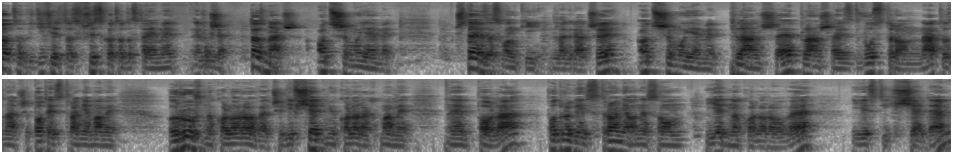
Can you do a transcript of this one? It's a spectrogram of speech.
To co widzicie to jest wszystko co dostajemy w grze. To znaczy otrzymujemy cztery zasłonki dla graczy, otrzymujemy planszę. Plansza jest dwustronna, to znaczy po tej stronie mamy różnokolorowe, czyli w siedmiu kolorach mamy e, pola. Po drugiej stronie one są jednokolorowe, jest ich siedem,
